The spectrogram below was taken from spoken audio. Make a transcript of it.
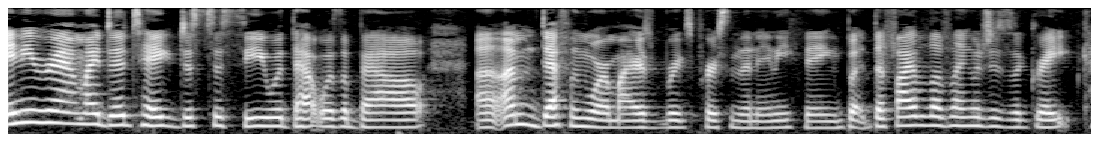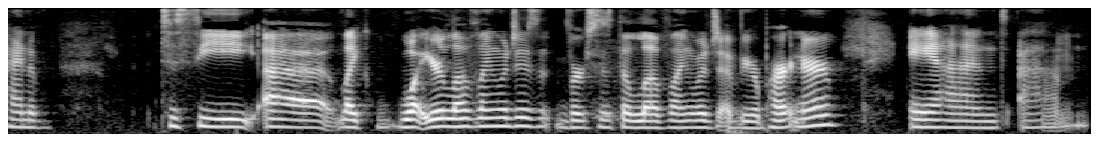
Enneagram I did take just to see what that was about. Uh, I'm definitely more a Myers Briggs person than anything, but the five love languages is a great kind of to see uh, like what your love language is versus the love language of your partner, and um,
